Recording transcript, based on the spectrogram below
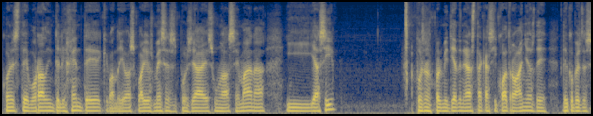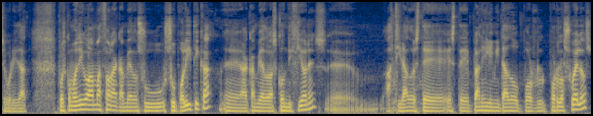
con este borrado inteligente, que cuando llevas varios meses pues ya es uno a la semana y así, pues nos permitía tener hasta casi cuatro años de, copias de seguridad. Pues como digo, Amazon ha cambiado su, política, eh, ha cambiado las condiciones, eh, ha tirado este, este plan ilimitado por, por los suelos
